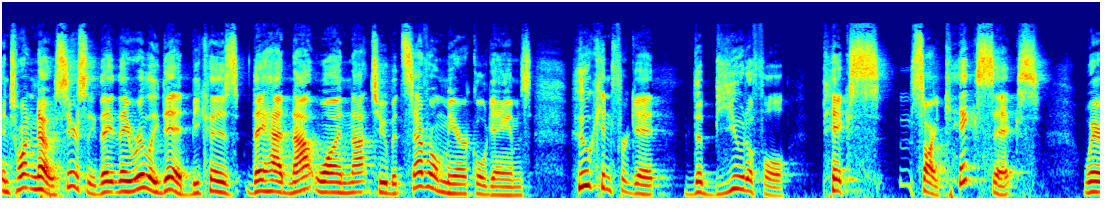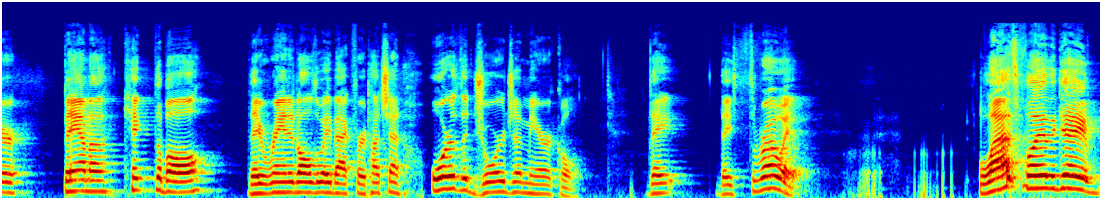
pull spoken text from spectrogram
in twenty, no, seriously, they they really did because they had not one, not two, but several miracle games. Who can forget the beautiful picks? Sorry, kick six, where Bama kicked the ball, they ran it all the way back for a touchdown, or the Georgia miracle, they they throw it. Last play of the game,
